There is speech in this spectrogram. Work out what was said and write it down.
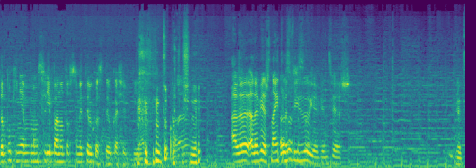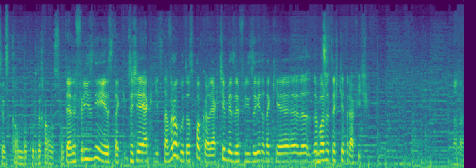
dopóki nie mam slipa, no to w sumie tylko z tyłka się wbija. to właśnie. Ale, ale wiesz, Ale zawsze więc wiesz. Więc jest combo, kurde, chaosu. Ten freeze nie jest taki. W sensie jak jest na wrogu, to spoko, ale jak ciebie zefrizuje, to takie. No, no może coś cię trafić. No tak.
